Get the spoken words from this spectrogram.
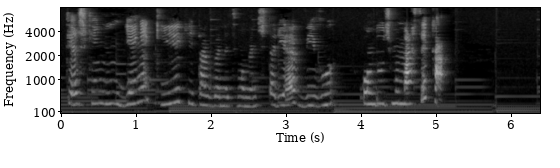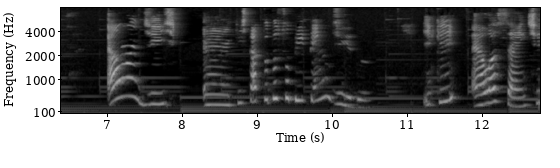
Porque acho que ninguém aqui que está vivendo nesse momento estaria vivo quando o último mar secar. Ela diz é, que está tudo subentendido e que ela sente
